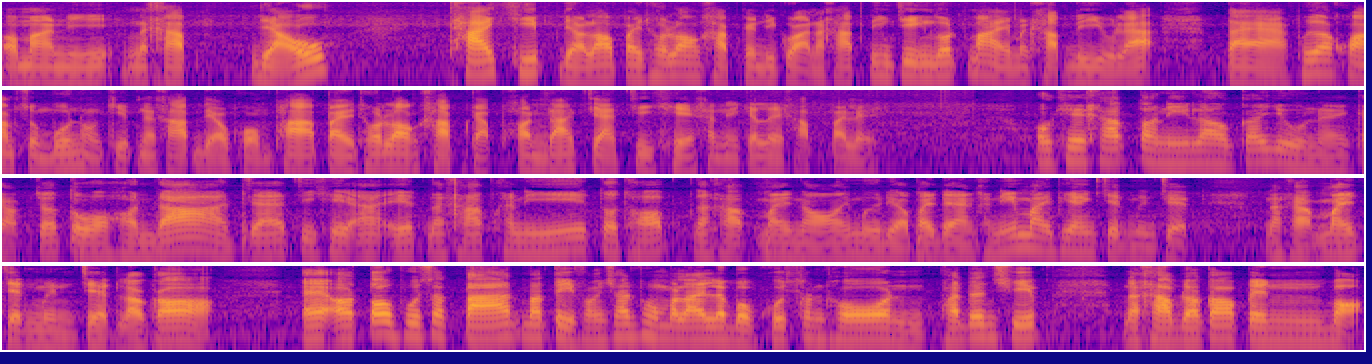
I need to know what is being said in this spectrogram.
ประมาณนี้นะครับ เดี๋ยว ท้ายคลิปเดี๋ยวเราไปทดลองขับกันดีกว่านะครับ จริง ๆ รถใหม่มันขับดีอยู่แล้ว แต่เพื่อความสมบูรณ์ของคลิปนะครับเดี๋ยวผมพาไปทดลองขับกับ Honda Jazz GK คันนี้กันเลยครับไปเลยโอเคครับ ตอนนี้เราก็อยู่ในกับเจ้าตัว Honda Jazz GK RS นะครับ คันนี้ตัวท็อปนะครับไม่น้อยมือเดียวใบแดง คันนี้ไม่เพียง 77,000นะครับไม่77,000 แล้วก็ Air Auto Push Start มัลติฟังก์ชันพวงมาลัยระบบ Cruise Control Paddle Shift นะครับ แล้วก็เป็นเบาะ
